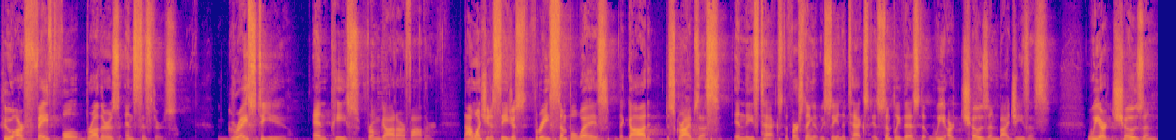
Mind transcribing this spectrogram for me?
who are faithful brothers and sisters Grace to you and peace from God our Father. Now, I want you to see just three simple ways that God describes us in these texts. The first thing that we see in the text is simply this that we are chosen by Jesus. We are chosen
